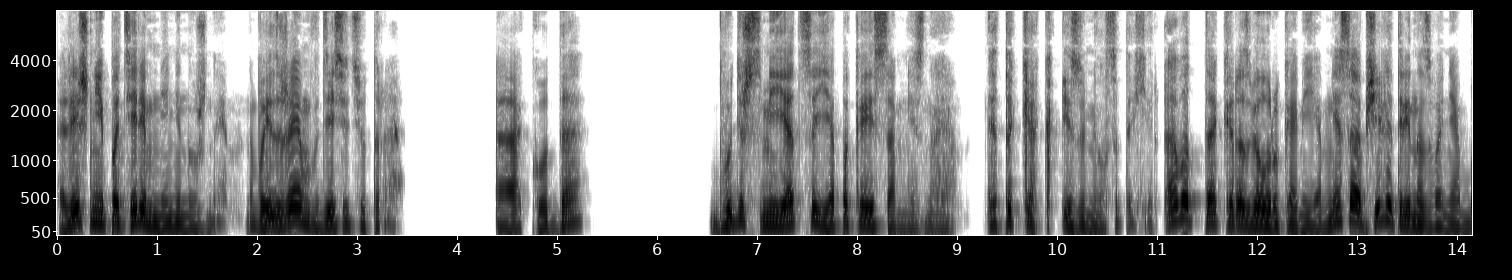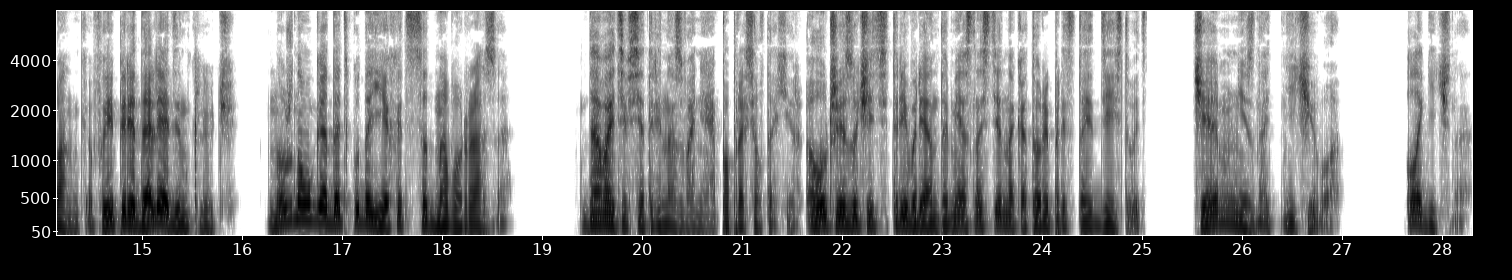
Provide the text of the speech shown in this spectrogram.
Лишние потери мне не нужны. Выезжаем в десять утра. А куда? Будешь смеяться, я пока и сам не знаю. «Это как?» — изумился Тахир. «А вот так и развел руками я. Мне сообщили три названия банков и передали один ключ. Нужно угадать, куда ехать с одного раза». «Давайте все три названия», — попросил Тахир. «Лучше изучить три варианта местности, на которые предстоит действовать, чем не знать ничего». «Логично».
